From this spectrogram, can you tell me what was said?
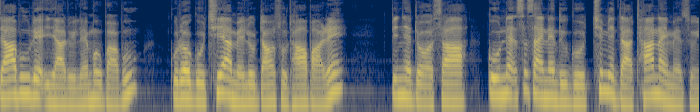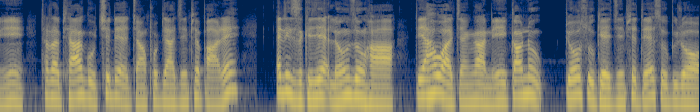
ကြားဘူးတဲ့အရာတွေလည်းမဟုတ်ပါဘူးကိုတော်ကိုချစ်ရမယ်လို့တောင်းဆိုထားပါတယ်။ပြည့်ညတ်တော်အစား ကိုနဲ့ဆက်ဆိုင်တဲ့သူကိုချစ်မြတ်တာထားနိုင်မယ်ဆိုရင်ထထဖျားကိုချစ်တဲ့အကြောင်းဖော်ပြခြင်းဖြစ်ပါတယ်။အဲ့ဒီစကားရဲ့အလုံးစုံဟာတရားဟောကျမ်းကနေကောက်နှုတ်ပြောဆိုခဲ့ခြင်းဖြစ်တယ်ဆိုပြီးတော့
